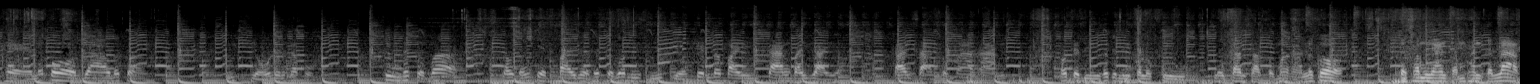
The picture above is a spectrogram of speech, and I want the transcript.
แผ่แล้วก็ยาวแล้วก็สีเขียวเลยนะครับผม ซึ่งถ้าเกิดว่าเราสังเกตใบเนี่ยถ้าเกิดว่ามีสีเขียวเข้มแล้วใบกลางใบใหญ่อะการสะสมอาหารเขาจะดีเขาจะมีคลอโรฟิลในการสะสมอาหาร แล้วก็จะทำงานสัมพันธ์กับราก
